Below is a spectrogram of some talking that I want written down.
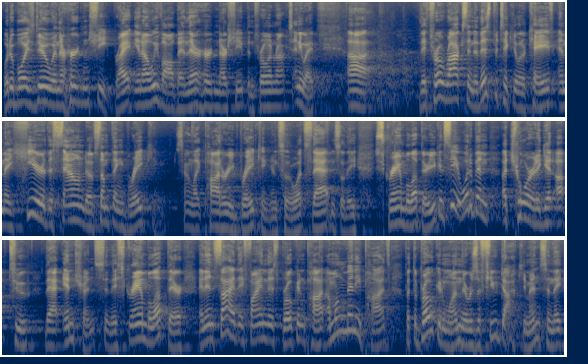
what do boys do when they're herding sheep, right? You know, we've all been there herding our sheep and throwing rocks. Anyway, uh, they throw rocks into this particular cave and they hear the sound of something breaking sound like pottery breaking. And so, what's that? And so they scramble up there. You can see it would have been a chore to get up to that entrance. And they scramble up there, and inside they find this broken pot among many pots. But the broken one, there was a few documents, and they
